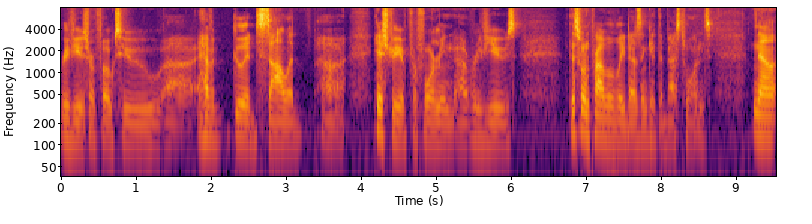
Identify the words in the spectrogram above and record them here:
reviews from folks who uh, have a good, solid uh, history of performing uh, reviews, this one probably doesn't get the best ones. Now,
